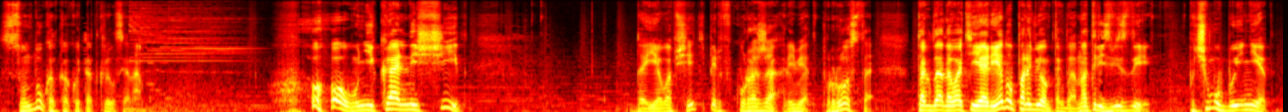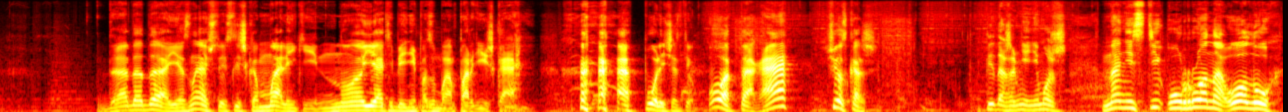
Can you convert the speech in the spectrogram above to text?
Сундук какой-то открылся нам. Хо-хо, уникальный щит. Да я вообще теперь в куражах, ребят. Просто. Тогда давайте и арену порвем тогда на три звезды. Почему бы и нет? Да-да-да, я знаю, что я слишком маленький, но я тебе не по зубам, парнишка. Поле сейчас... Вот так, а? Что скажешь? Ты даже мне не можешь нанести урона, олух.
